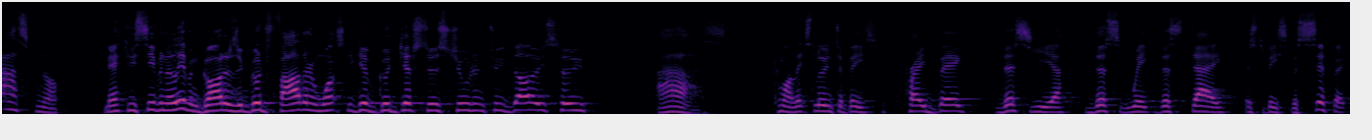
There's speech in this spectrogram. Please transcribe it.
ask not. Matthew 7 11, God is a good father and wants to give good gifts to his children to those who ask. Come on, let's learn to be pray big this year, this week, this day is to be specific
